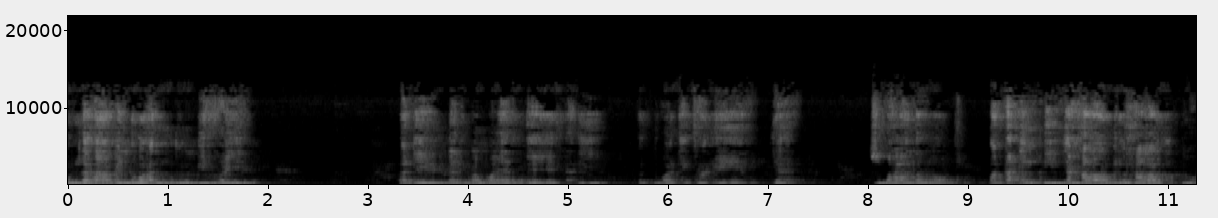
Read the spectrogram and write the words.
kulla amin wa antum bi khair. Tadi dari Bapak RT dari ketua DKM ya. Subhanallah. Maka intinya halal bil halal itu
